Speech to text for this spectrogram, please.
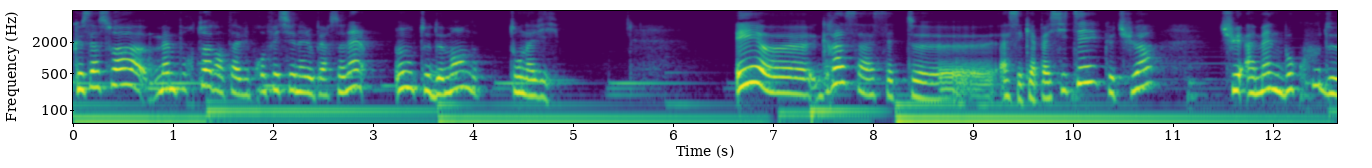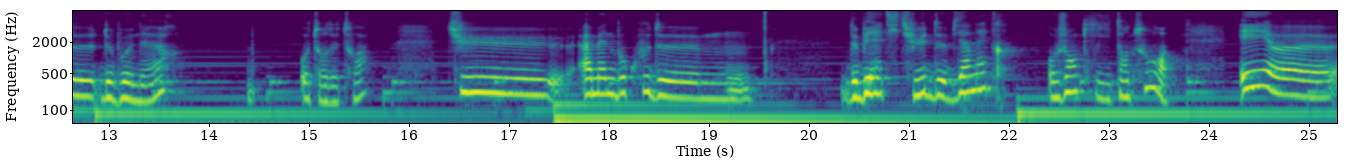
Que ça soit même pour toi dans ta vie professionnelle ou personnelle, on te demande ton avis. Et euh, grâce à, cette, euh, à ces capacités que tu as, tu amènes beaucoup de, bonheur autour de toi. Tu amènes beaucoup de, de béatitude, de bien-être aux gens qui t'entourent. Et euh,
